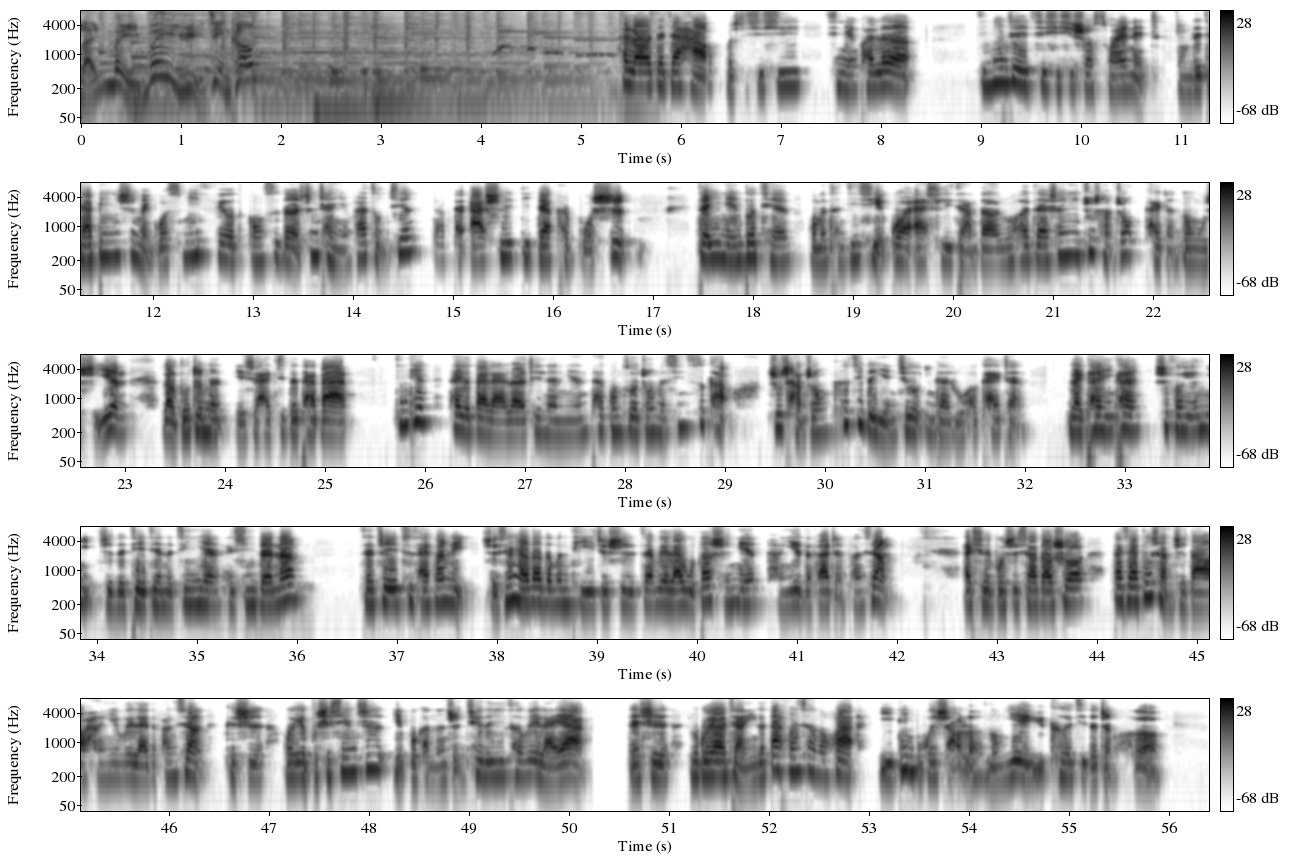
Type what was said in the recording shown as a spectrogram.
来美味与健康。Hello，大家好，我是西西，新年快乐！今天这一期西西说 Swinet，我们的嘉宾是美国 Smithfield 公司的生产研发总监 Dr. Ashley De Decker 博士。在一年多前，我们曾经写过 Ashley 讲的如何在商业猪场中开展动物实验，老读者们也许还记得他吧？今天他又带来了这两年他工作中的新思考：猪场中科技的研究应该如何开展？来看一看，是否有你值得借鉴的经验和心得呢？在这一次采访里，首先聊到的问题就是在未来五到十年行业的发展方向。艾希利博士笑道说。大家都想知道行业未来的方向，可是我也不是先知，也不可能准确的预测未来呀。但是如果要讲一个大方向的话，一定不会少了农业与科技的整合。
